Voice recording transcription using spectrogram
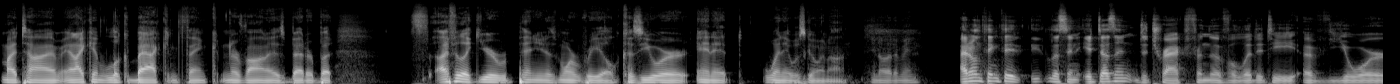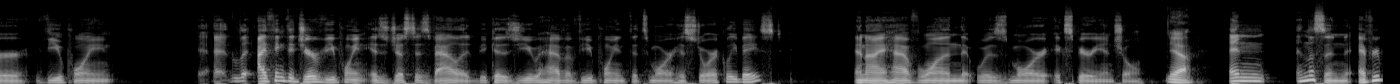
my time and I can look back and think Nirvana is better, but f- I feel like your opinion is more real cuz you were in it when it was going on. You know what I mean? I don't think that listen, it doesn't detract from the validity of your viewpoint uh, I think that your viewpoint is just as valid because you have a viewpoint that's more historically based, and I have one that was more experiential. Yeah. And and listen, every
